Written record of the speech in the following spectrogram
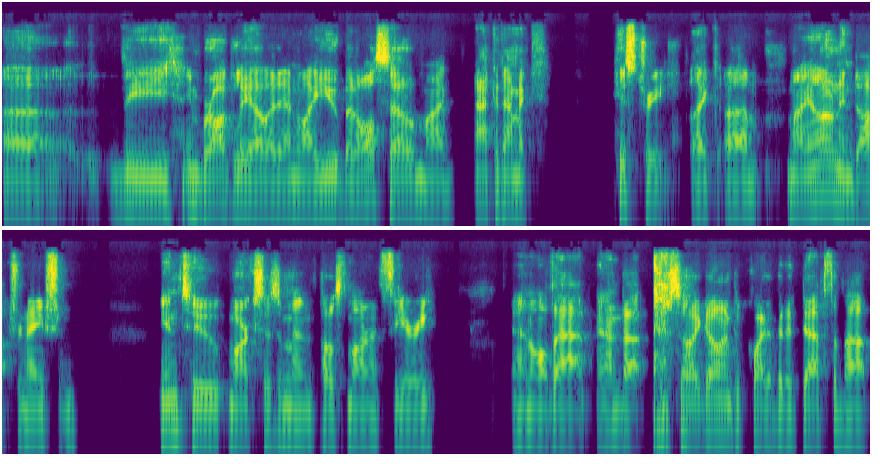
uh, the imbroglio at NYU, but also my academic history, like um, my own indoctrination into Marxism and postmodern theory and all that. And uh, so I go into quite a bit of depth about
